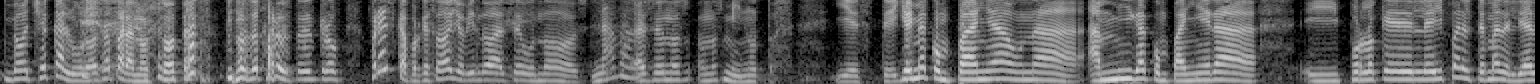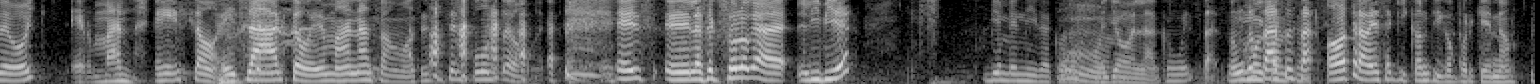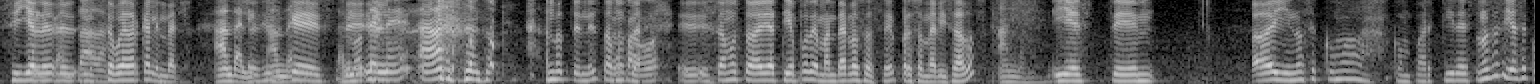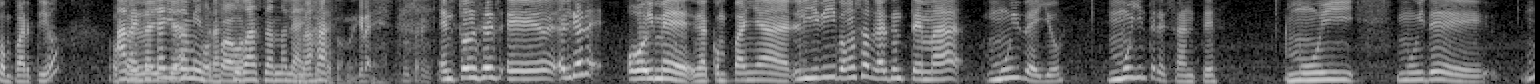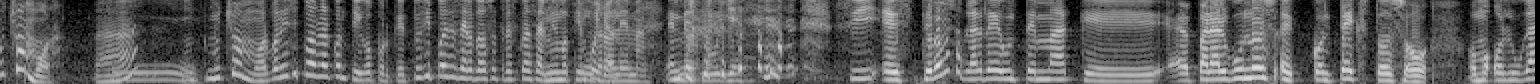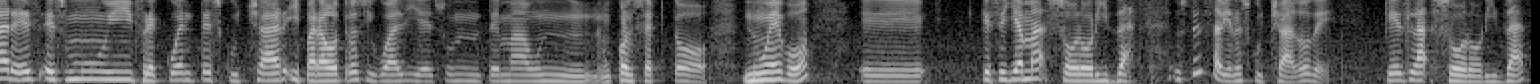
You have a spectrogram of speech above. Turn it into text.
noche calurosa para nosotras, no sé para ustedes creo fresca porque estaba lloviendo hace unos nada, hace unos unos minutos. Y este, y hoy me acompaña una amiga, compañera y por lo que leí para el tema del día de hoy, hermana. Eso, exacto, hermanas somos, ese es el punto. es eh, la sexóloga Livier. Bienvenida, corazón. Oh, hola, ¿cómo estás? Un gustazo estar otra vez aquí contigo, ¿por qué no? Sí, ya te voy a dar calendario. Ándale, ándale. que, este, anótenle. anótenle, estamos, eh, estamos todavía a tiempo de mandarlos a hacer personalizados. Ándale. Y este, Ay, no sé cómo compartir esto. No sé si ya se compartió. a ver, yo te ayudo mientras tú vas dándole a Ajá, Gracias. Entonces, eh, el día de hoy me, acompaña Libby. Vamos a hablar de un tema muy bello, muy interesante, muy, muy de mucho amor. Ah, mucho amor. Bueno, y sí puedo hablar contigo porque tú sí puedes hacer dos o tres cosas al mismo tiempo. Sin problema. Me sí, este, vamos a hablar de un tema que eh, para algunos eh, contextos o, o, lugares es muy frecuente escuchar y para otros igual y es un tema, un, concepto nuevo eh, que se llama sororidad. ¿Ustedes habían escuchado de qué es la sororidad?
